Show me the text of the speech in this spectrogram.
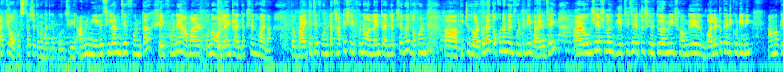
আর কি অবস্থা আছে তোমাদেরকে বলছি। আমি নিয়ে গেছিলাম যে ফোনটা, সেই ফোনে আমার কোনো অনলাইন ট্রানজ্যাকশন হয় না। তো বাড়িতে যে ফোনটা থাকে, সেই ফোনে অনলাইন ট্রানজ্যাকশন হয়। যখন কিছু দরকার হয়, তখন আমি ওই ফোনটা নিয়ে বাইরে যাই। আর অভিষেকের সঙ্গে দিয়েছি যেহেতু, সেহেতু আমি সঙ্গে ওয়ালেটও ক্যারি করিনি। আমাকে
